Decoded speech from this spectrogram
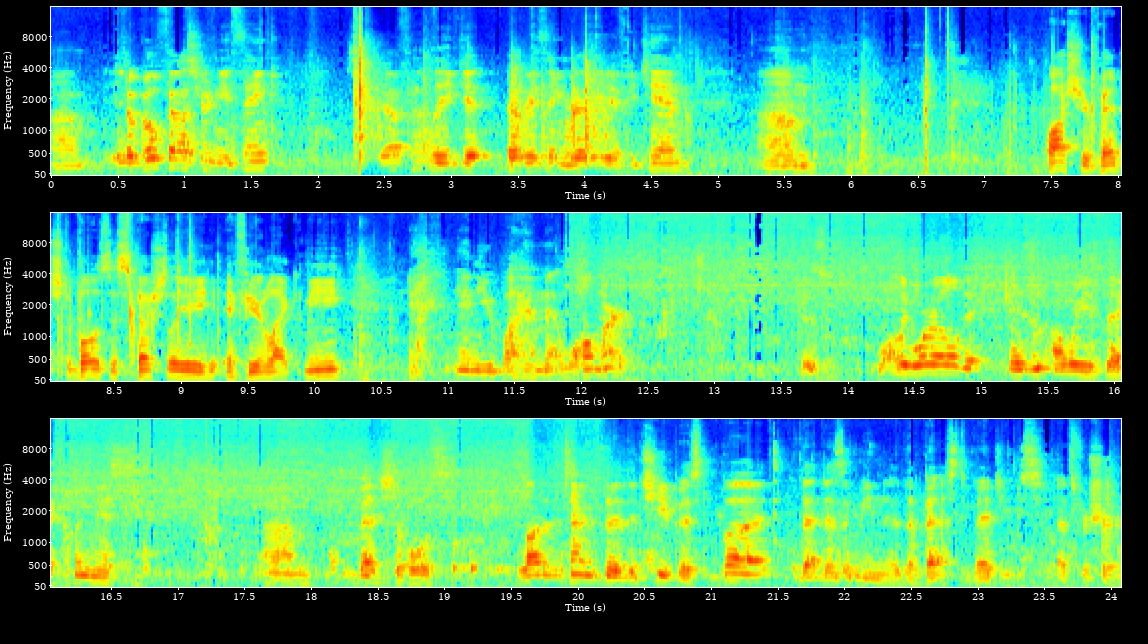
Um, it'll go faster than you think. So definitely get everything ready if you can. Um, wash your vegetables, especially if you're like me and you buy them at Walmart. Because Wally World isn't always the cleanest um, vegetables. A lot of the times they're the cheapest, but that doesn't mean they're the best veggies, that's for sure.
